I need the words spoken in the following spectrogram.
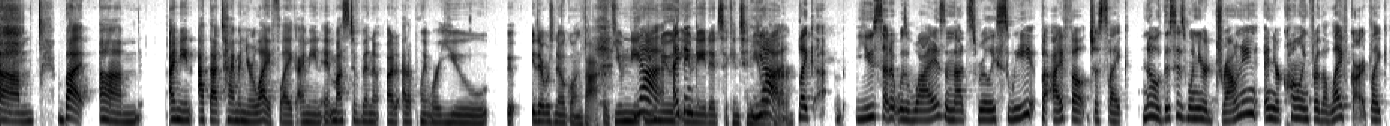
Um, but um, I mean, at that time in your life, like, I mean, it must have been at, at a point where you, it- there was no going back. Like you need, Yeah, you knew that you needed to continue yeah like uh, you said it was wise and that's really sweet but i felt just like no this is when you're drowning and you're calling for the lifeguard like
